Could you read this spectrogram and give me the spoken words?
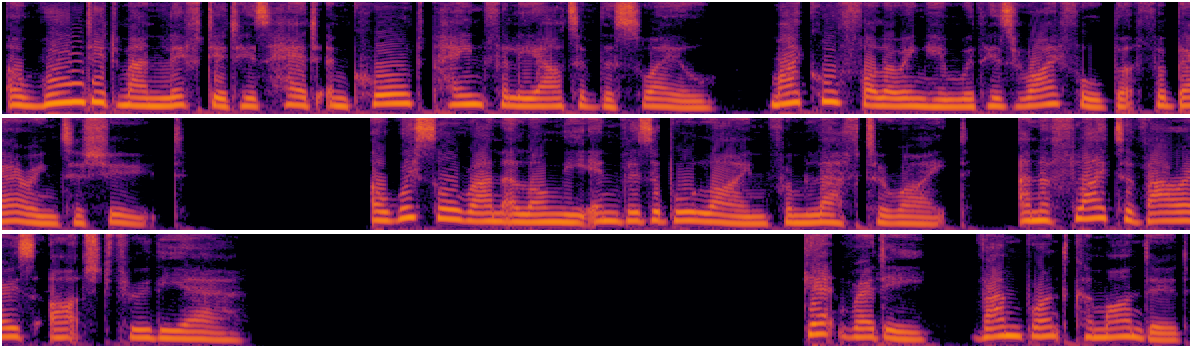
A wounded man lifted his head and crawled painfully out of the swale, Michael following him with his rifle but forbearing to shoot. A whistle ran along the invisible line from left to right, and a flight of arrows arched through the air. Get ready, Van Brunt commanded,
